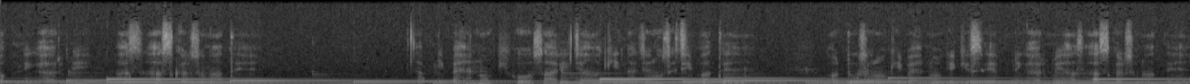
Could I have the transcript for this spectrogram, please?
अपने घर में हंस हंस कर सुनाते हैं। अपनी बहनों को सारी जहाँ की नज़रों से छिपाते हैं और दूसरों की बहनों के किस्से अपने घर में हंस हंस कर सुनाते हैं।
